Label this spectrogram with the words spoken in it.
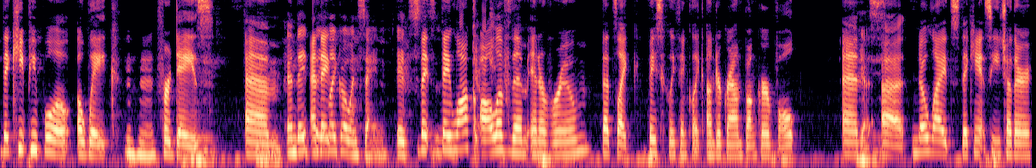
they keep people awake for days, um, And they, And they, they- like go insane. It's they they lock all of them in a room that's like basically think like underground bunker vault, and Yes. uh, no lights. They can't see each other,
